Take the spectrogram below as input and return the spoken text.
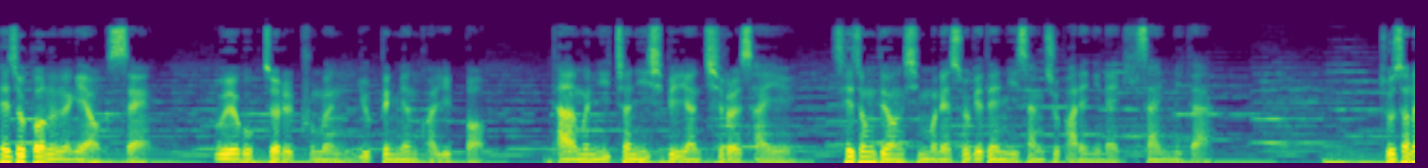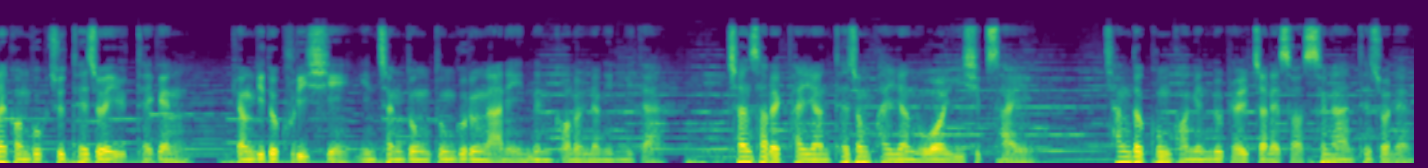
태조권은행의 억세, 우여곡절을 품은 600년 관리법. 다음은 2021년 7월 4일 세종대왕신문에 소개된 이상주 발행인의 기사입니다. 조선의 건국주 태조의 유택은 경기도 구리시 인창동 동구릉 안에 있는 건원령입니다. 1408년 태종 8년 5월 24일 창덕궁 광현루 별전에서 승하한 태조는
